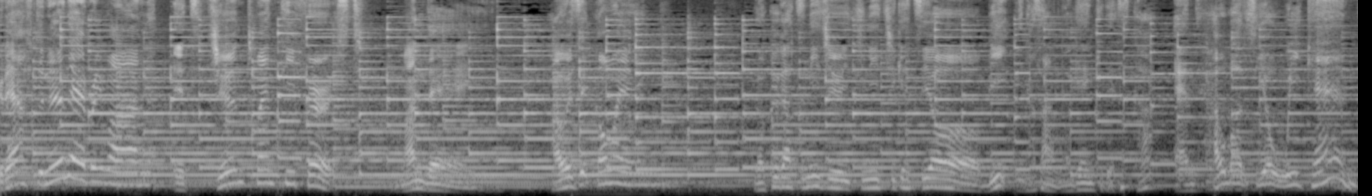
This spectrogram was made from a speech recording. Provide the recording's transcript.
Good afternoon, everyone. It's June 21st, Monday. How is it going? 6月21日月曜日、皆さんお元気ですか ?And how was your weekend?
